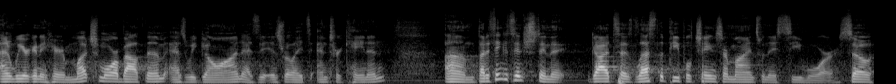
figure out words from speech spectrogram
and we are going to hear much more about them as we go on, as the Israelites enter Canaan. Um, but I think it's interesting that God says, lest the people change their minds when they see war. So,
